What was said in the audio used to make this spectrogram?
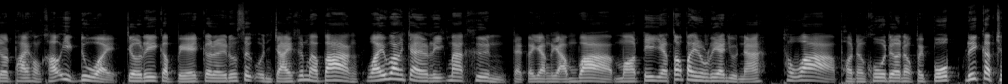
จญภัยของเขาอีกด้วย เจอรี่กับเบสก็เลยรู้สึกอุ่นใจขึ้นมาบ้าง ไว้วางใจริกมากขึ้น แต่ก็ยังย้ำว่ามอร์ตี้ยังต้องไปโรงเรียนอยู่นะทว่าพอทั้งคู่เดินออกไปปุ๊บ ริกกับเฉ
